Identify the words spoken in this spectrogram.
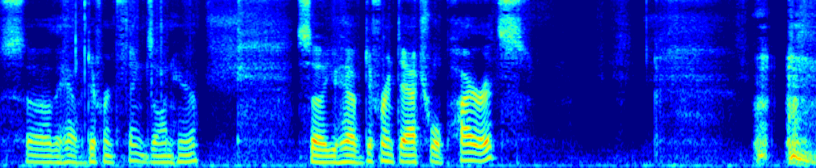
So they have different things on here. So you have different actual pirates.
